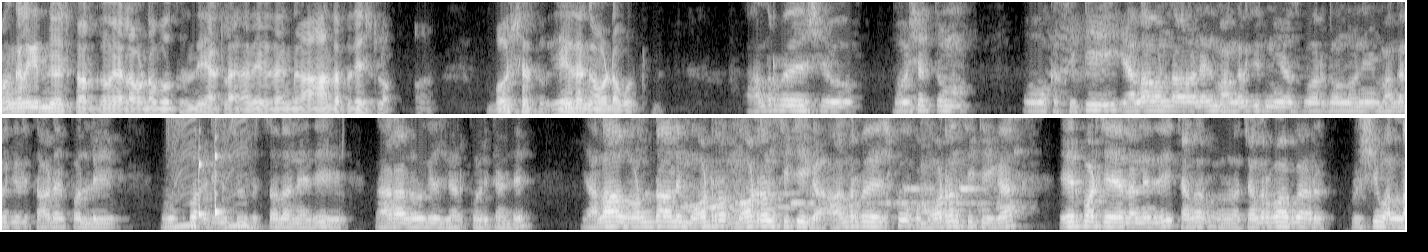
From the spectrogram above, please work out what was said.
మంగళగిరి నియోజకవర్గం ఎలా ఉండబోతుంది? అట్లా అదేవిధంగా ఆంధ్రప్రదేశ్లో భవిష్యత్తు ఏ విధంగా ఉండబోతుంది? ఆంధ్రప్రదేశ్ భవిష్యత్తు ఒక సిటీ ఎలా ఉండాలనేది మంగళగిరి నియోజకవర్గంలోని మంగళగిరి తాడేపల్లి మున్సిపాలిటీని చూపించాలనేది నారా లోకేష్ గారి కోరిక అండి. ఎలా ఉండాలి మోడ్రన్ మోడ్రన్ సిటీగా ఆంధ్రప్రదేశ్కు ఒక మోడ్రన్ సిటీగా ఏర్పాటు చేయాలనేది చంద్ర చంద్రబాబు గారి కృషి వల్ల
